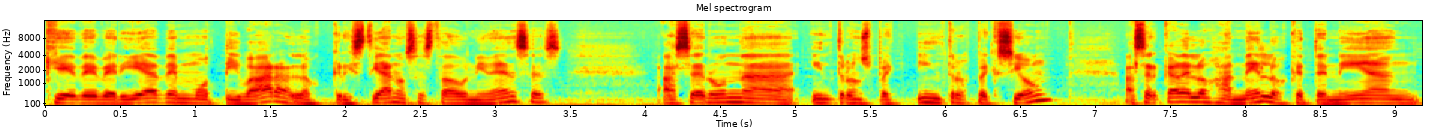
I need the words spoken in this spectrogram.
que debería de motivar a los cristianos estadounidenses hacer una introspección acerca de los anhelos que tenían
